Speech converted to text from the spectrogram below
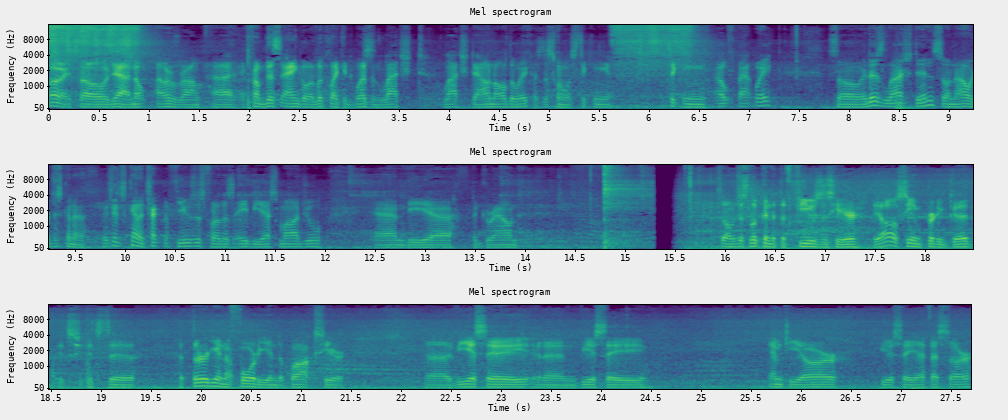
All right, so yeah, no, I was wrong. Uh, from this angle, it looked like it wasn't latched latched down all the way because this one was sticking it sticking out that way. So it is latched in. So now we're just gonna we're just gonna check the fuses for this ABS module and the uh, the ground. So I'm just looking at the fuses here. They all seem pretty good. It's it's the the 30 and a 40 in the box here. Uh, VSA and then VSA MTR, VSA FSR.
